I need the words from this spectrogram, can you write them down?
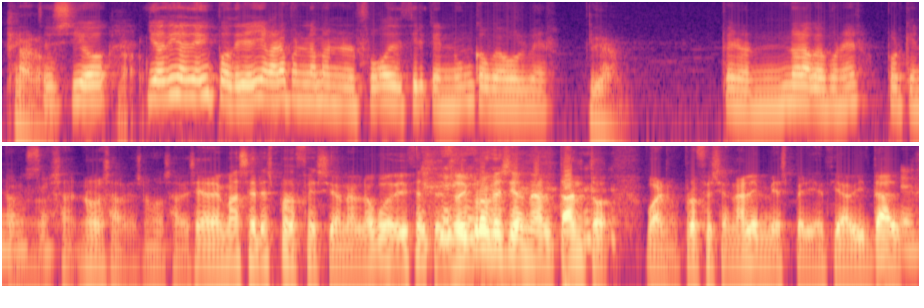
Claro, Entonces yo, claro. yo a día de hoy podría llegar a poner la mano en el fuego y decir que nunca voy a volver, Ya. pero no la voy a poner porque no lo sé. no lo sabes, no lo sabes. Y además eres profesional, ¿no? Como dices, soy profesional tanto, bueno, profesional en mi experiencia vital, es.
